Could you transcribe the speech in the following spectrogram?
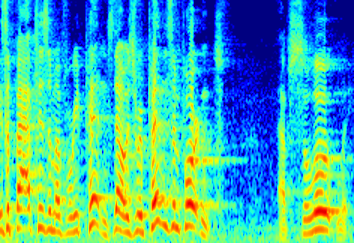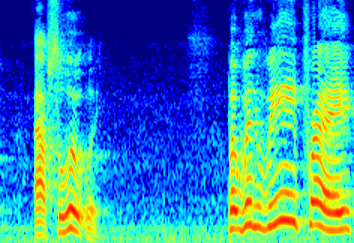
it's a baptism of repentance. Now is repentance important? Absolutely. Absolutely. But when we pray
